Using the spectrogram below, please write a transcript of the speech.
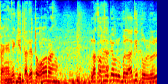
pengennya gitarnya tuh orang lah konsepnya berubah lagi tuh lul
